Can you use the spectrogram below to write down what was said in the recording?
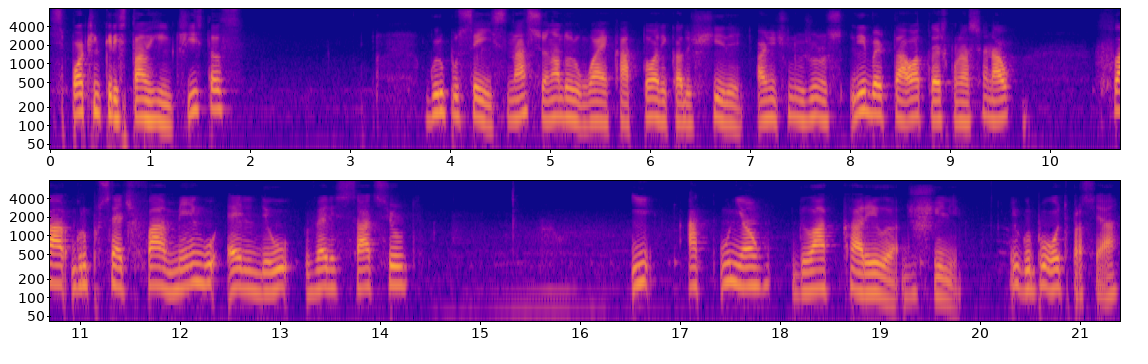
Sporting Cristal e Rentistas. Grupo 6, Nacional do Uruguai, Católica do Chile, Argentino Júnior, Libertar, Atlético Nacional. Fla, grupo 7, Flamengo, LDU, Vélez Sarsfield e a União de La Carela de Chile. E o grupo 8 para CA,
